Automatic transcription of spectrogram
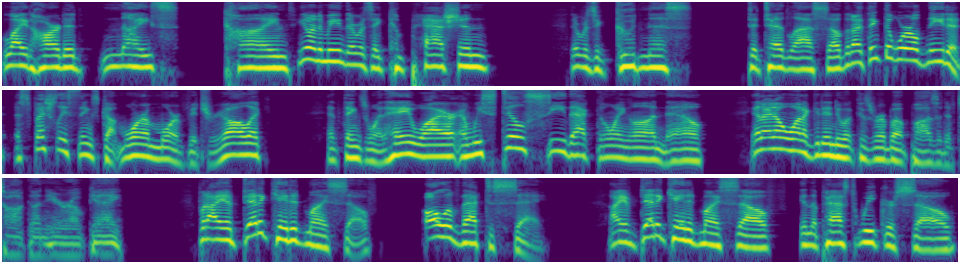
lighthearted, nice, kind. You know what I mean? There was a compassion, there was a goodness to Ted Lasso that I think the world needed, especially as things got more and more vitriolic and things went haywire. And we still see that going on now. And I don't want to get into it because we're about positive talk on here, okay? But I have dedicated myself all of that to say, I have dedicated myself in the past week or so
